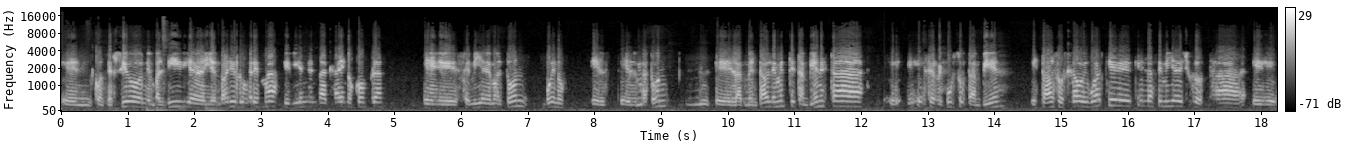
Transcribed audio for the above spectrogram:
en Concepción, en Valdivia y en varios lugares más que vienen acá y nos compran eh, semilla de maltón. Bueno, el, el maltón eh, lamentablemente también está, eh, ese recurso también está asociado igual que, que la semilla de churro, está eh,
